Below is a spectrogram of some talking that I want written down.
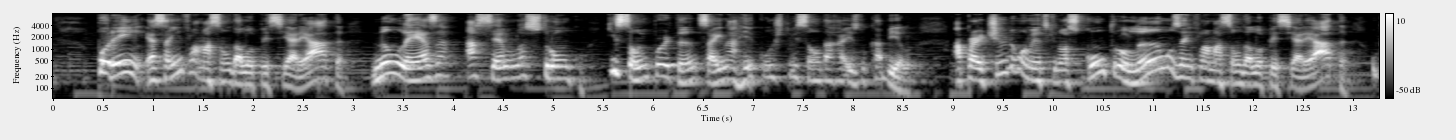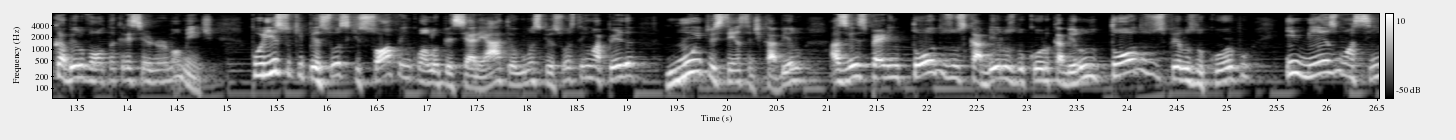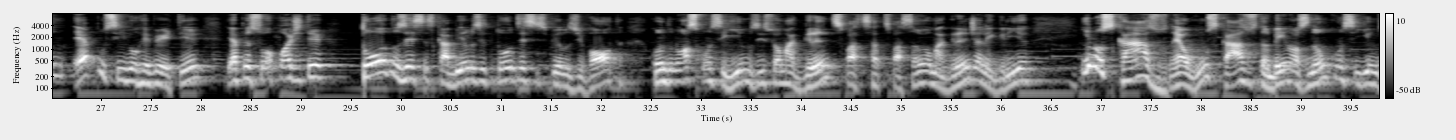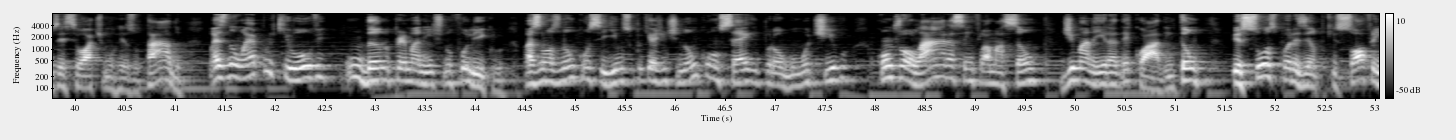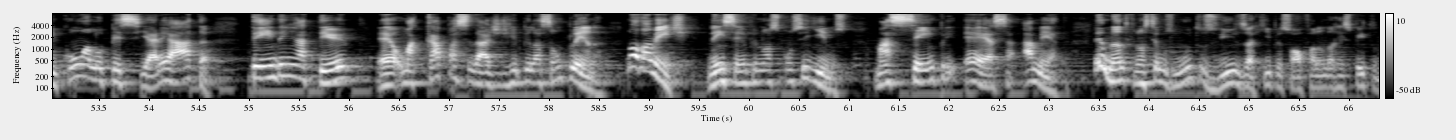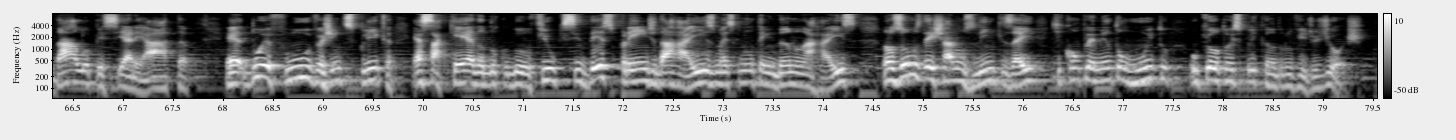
Porém, essa inflamação da alopecia areata não lesa as células tronco, que são importantes aí na reconstituição da raiz do cabelo. A partir do momento que nós controlamos a inflamação da alopecia areata, o cabelo volta a crescer normalmente. Por isso que pessoas que sofrem com alopecia areata, e algumas pessoas têm uma perda muito extensa de cabelo, às vezes perdem todos os cabelos do couro cabeludo, todos os pelos do corpo, e mesmo assim é possível reverter e a pessoa pode ter todos esses cabelos e todos esses pelos de volta. Quando nós conseguimos, isso é uma grande satisfação, é uma grande alegria. E nos casos, né, alguns casos também nós não conseguimos esse ótimo resultado, mas não é porque houve um dano permanente no folículo, mas nós não conseguimos porque a gente não consegue, por algum motivo, controlar essa inflamação de maneira adequada. Então, pessoas, por exemplo, que sofrem com alopecia areata tendem a ter é, uma capacidade de repilação plena. Novamente, nem sempre nós conseguimos, mas sempre é essa a meta. Lembrando que nós temos muitos vídeos aqui, pessoal, falando a respeito da alopecia areata, é, do eflúvio, a gente explica essa queda do, do, fio que se desprende da raiz, mas que não tem dano na raiz. Nós vamos deixar uns links aí que complementam muito o que eu estou explicando no vídeo de hoje.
